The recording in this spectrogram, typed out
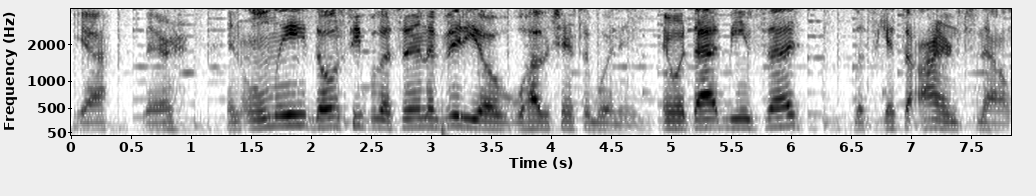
yeah, there. And only those people that send in a video will have a chance of winning. And with that being said, let's get to Iron Snout.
